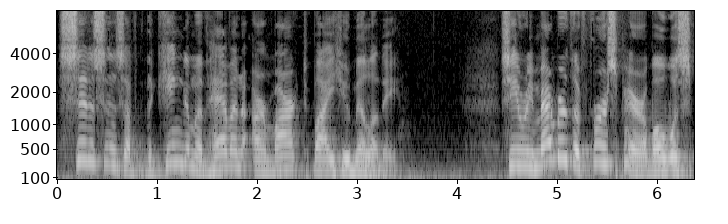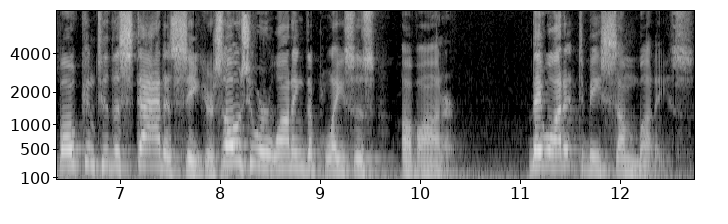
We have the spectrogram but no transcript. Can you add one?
citizens of the kingdom of heaven are marked by humility. See, remember the first parable was spoken to the status seekers, those who were wanting the places of honor. They wanted to be somebody's.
